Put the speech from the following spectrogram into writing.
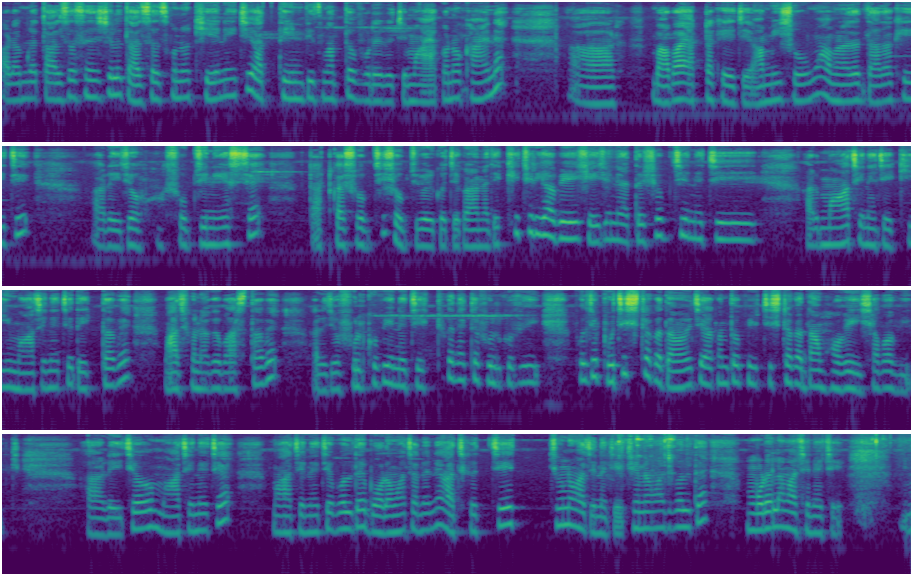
আর আমরা তালশাঁস এনেছিল তালশাঁসগুলো খেয়ে নিয়েছি আর তিন পিস মাত্র পড়ে রয়েছে। মা এখনও খায় না। আর বাবা একটা খেয়েছে, আমি সৌম আপনাদের দাদা খেয়েছি। আর এই যে সবজি নিয়ে এসছে, টাটকা সবজি সবজি বের করছে। কারণ আজকে খিচুড়ি হবে, সেই জন্য এত সবজি এনেছে। আর মাছ এনেছে, কি মাছ এনেছে দেখতে হবে। মাছগুলো আগে বাছতে হবে। আর এই যে ফুলকপি এনেছে, একটুখানি একটা ফুলকপি, বলছে পঁচিশ টাকা দাম। আমি এখন তো পঁচিশ টাকা দাম হবেই, স্বাভাবিক। আর এই যে মাছ এনেছে মাছ এনেছে বলতে বড় মাছ আনেনি, আজকে হচ্ছে চুনো মাছ এনেছে। চুনো মাছ বলতে মোড়লা মাছ এনেছে।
